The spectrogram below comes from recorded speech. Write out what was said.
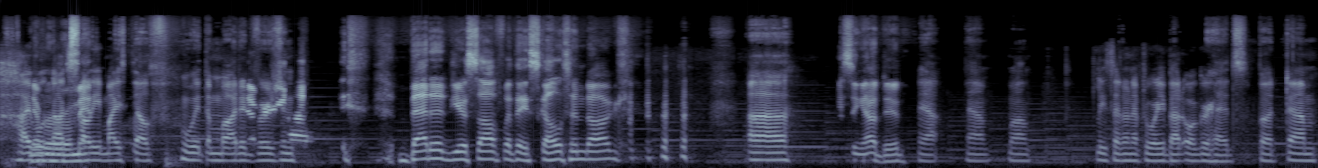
I will not roman- sully myself with the modded version. Bedded yourself with a skeleton dog. Uh, Missing out, dude. Yeah, yeah. Well, at least I don't have to worry about ogre heads. But um,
